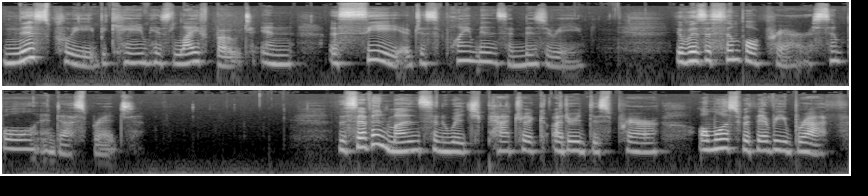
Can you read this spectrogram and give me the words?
And this plea became his lifeboat in a sea of disappointments and misery. It was a simple prayer, simple and desperate. The seven months in which Patrick uttered this prayer, almost with every breath,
